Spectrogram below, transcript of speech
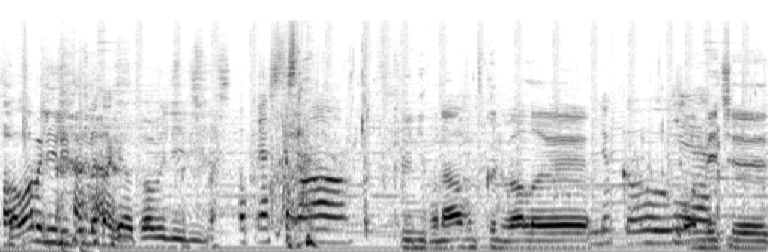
Maar wat willen jullie doen met dat geld? Wat willen jullie? Op restaurant. Niet, vanavond kunnen we wel eh, Loco. een beetje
